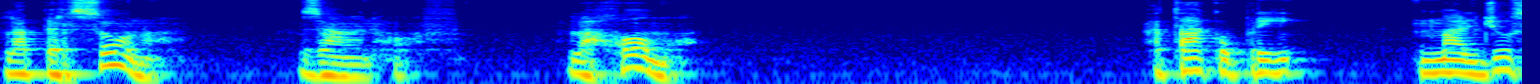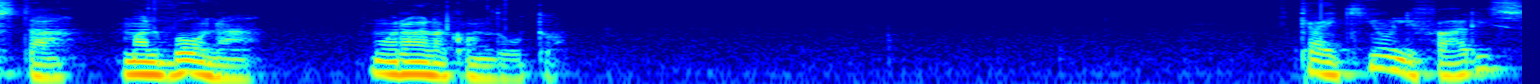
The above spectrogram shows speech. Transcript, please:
la persona Zamenhof, la homo, attacco pri malgiusta, malbona morala conduto. Cae cion li faris?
